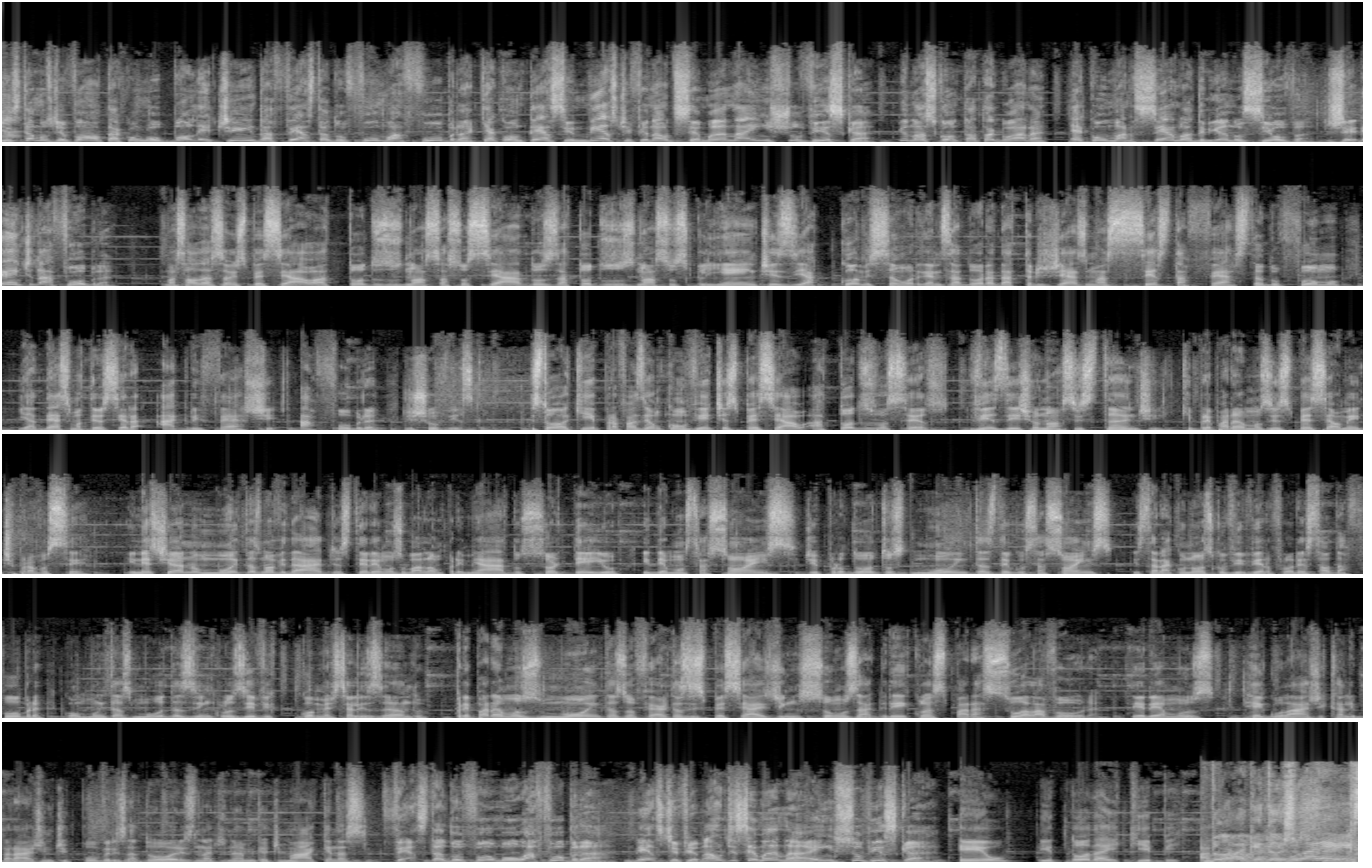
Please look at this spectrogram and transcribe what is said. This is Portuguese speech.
Estamos de volta com o boletim da festa do fumo a Fubra, que acontece neste final de semana em Chuvisca. E o nosso contato agora é com o Marcelo Adriano Silva, gerente da Fubra. Uma saudação especial a todos os nossos associados, a todos os nossos clientes e à comissão organizadora da 36ª Festa do Fumo e a 13ª Agrifest Afubra de Chuvisca. Estou aqui para fazer um convite especial a todos vocês. Visite o nosso stand que preparamos especialmente para você. E neste ano, muitas novidades. Teremos o balão premiado, sorteio e demonstrações de produtos, muitas degustações. Estará conosco o Viveiro Florestal da Fubra, com muitas mudas, inclusive comercializando. Preparamos muitas ofertas especiais de insumos agrícolas para a sua lavoura. Teremos regulagem e calibragem de pulverizadores na dinâmica de máquinas. Festa do Fumo a Fubra, neste final de semana em Chuvisca. Eu e toda a equipe. Blog do Juarez.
